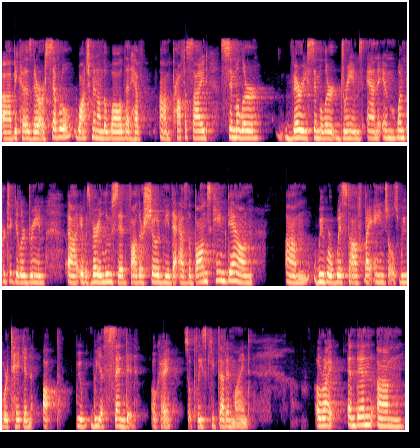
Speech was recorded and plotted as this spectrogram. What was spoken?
uh, because there are several watchmen on the wall that have um, prophesied similar, very similar dreams. And in one particular dream, uh, it was very lucid. Father showed me that as the bombs came down, um, we were whisked off by angels. We were taken up. We, we ascended, okay? So please keep that in mind. All right. And then um,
